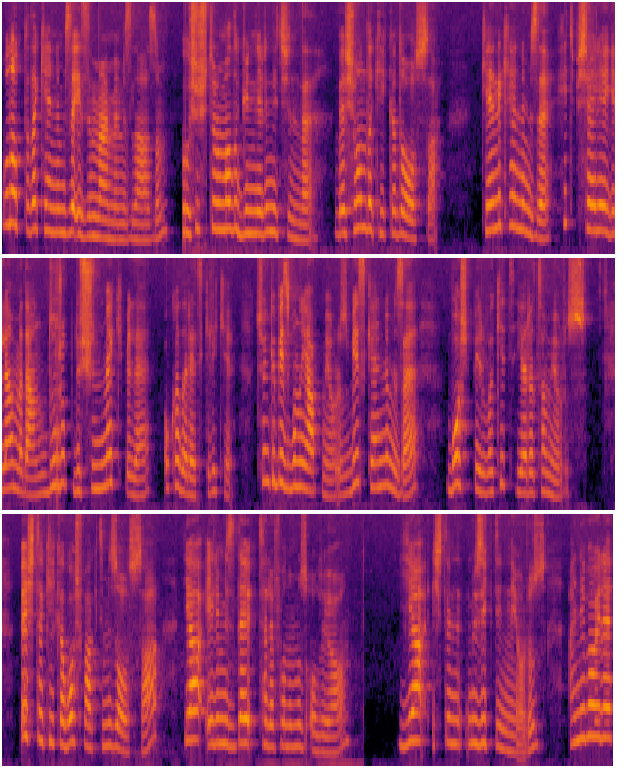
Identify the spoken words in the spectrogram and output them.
Bu noktada kendimize izin vermemiz lazım. Koşuşturmalı günlerin içinde 5-10 dakikada olsa kendi kendimize hiçbir şeyle ilgilenmeden durup düşünmek bile o kadar etkili ki. Çünkü biz bunu yapmıyoruz. Biz kendimize boş bir vakit yaratamıyoruz. 5 dakika boş vaktimiz olsa ya elimizde telefonumuz oluyor ya işte müzik dinliyoruz. Hani böyle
